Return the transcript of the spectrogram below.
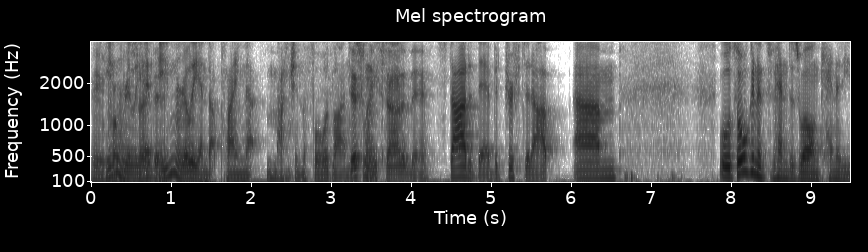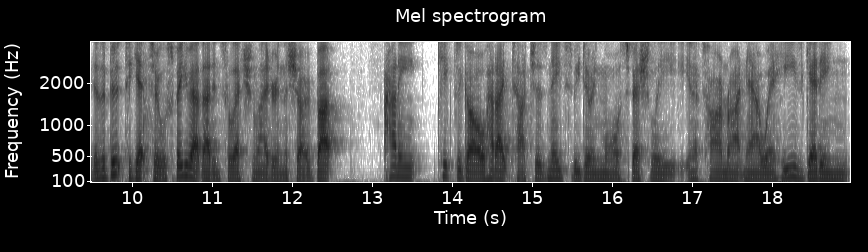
He he'll didn't really. He didn't really end up playing that much in the forward line. Definitely started there. started there but drifted up. Um, well, it's all going to depend as well on Kennedy. There's a bit to get to. We'll speak about that in selection later in the show. But Honey kicked a goal, had eight touches, needs to be doing more, especially in a time right now where he's getting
